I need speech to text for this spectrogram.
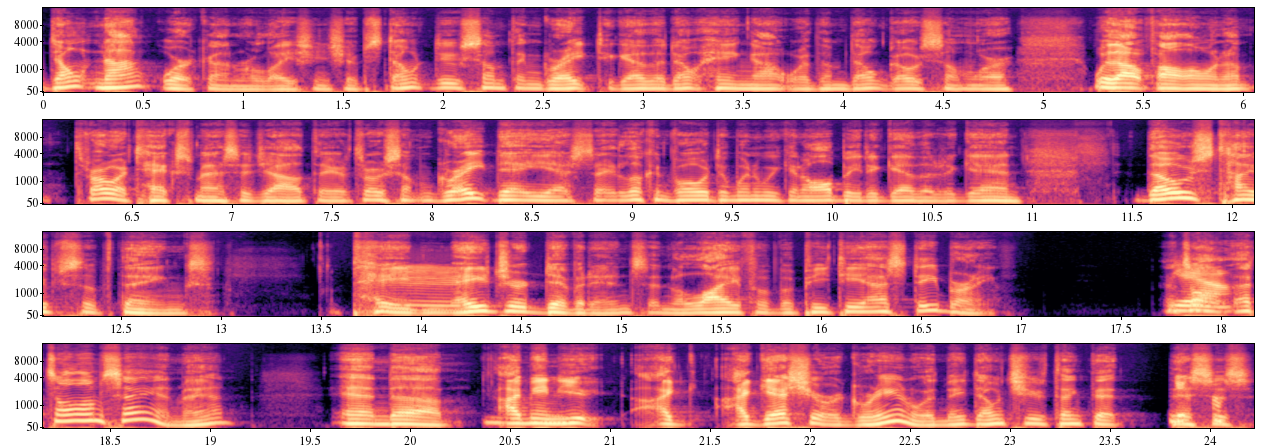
don't not work on relationships. Don't do something great together. Don't hang out with them. Don't go somewhere without following up. Throw a text message out there. Throw something great day yesterday. Looking forward to when we can all be together again. Those types of things pay mm. major dividends in the life of a PTSD brain. That's yeah. all that's all I'm saying, man. And uh, I mean mm-hmm. you I I guess you're agreeing with me. Don't you think that this yeah. is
